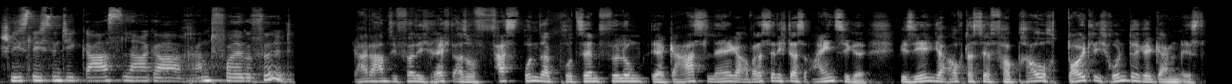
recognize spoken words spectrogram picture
Schließlich sind die Gaslager randvoll gefüllt. Ja, da haben Sie völlig recht. Also fast 100 Prozent Füllung der Gasläger. Aber das ist ja nicht das Einzige. Wir sehen ja auch, dass der Verbrauch deutlich runtergegangen ist.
